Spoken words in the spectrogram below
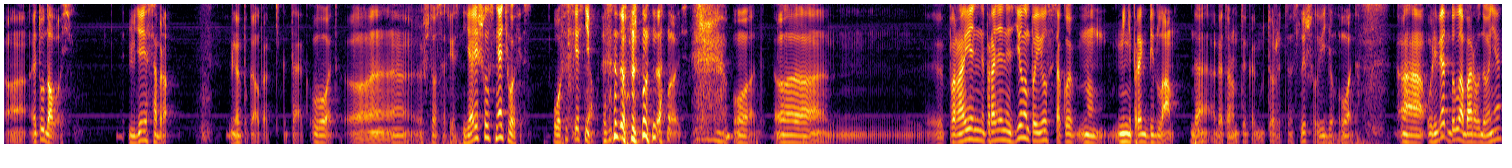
Э, это удалось. Людей я собрал как показала практика. Так, вот. Э, что, соответственно? Я решил снять офис. Офис я снял. Это тоже удалось. Вот. Э, параллельно, параллельно с делом появился такой ну, мини-проект Бедлам, да, о котором ты как бы тоже слышал, видел. Вот. А, у ребят было оборудование,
